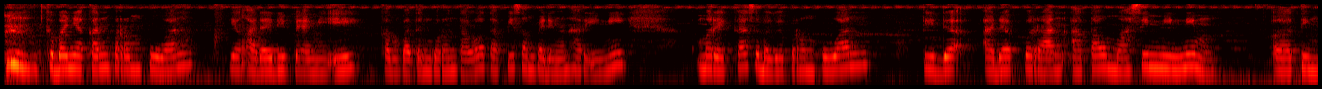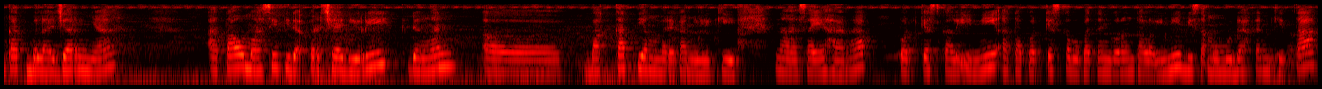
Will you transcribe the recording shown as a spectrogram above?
kebanyakan perempuan yang ada di PMII Kabupaten Gorontalo tapi sampai dengan hari ini mereka sebagai perempuan tidak ada peran atau masih minim uh, tingkat belajarnya atau masih tidak percaya diri dengan uh, bakat yang mereka miliki. Nah, saya harap podcast kali ini atau podcast Kabupaten Gorontalo ini bisa memudahkan kita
